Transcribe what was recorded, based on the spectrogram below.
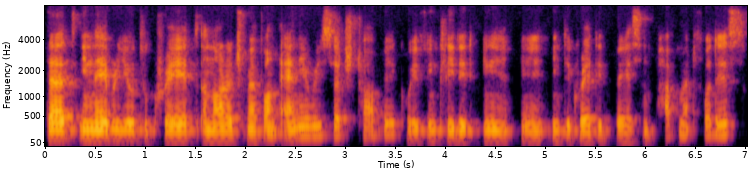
that enable you to create a knowledge map on any research topic. We've included in, in integrated base and PubMed for this.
